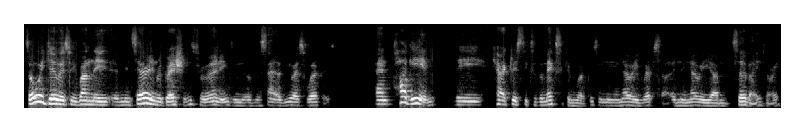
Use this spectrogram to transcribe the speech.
So what we do is we run the Mincerian regressions for earnings of the of US workers and plug in the characteristics of the Mexican workers in the ENOE website, in the ENOE um, survey, sorry,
